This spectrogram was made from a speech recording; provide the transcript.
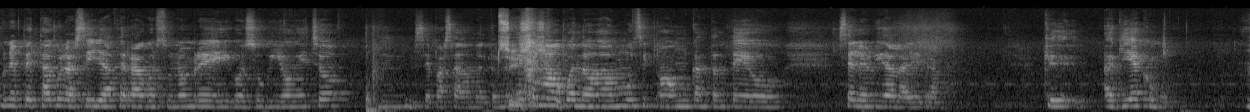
un espectáculo así ya cerrado con su nombre y con su guion hecho, mm, se pasa mal. también. Sí, es sí, como sí. cuando a un, músico, a un cantante o se le olvida la letra. Que aquí es como...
